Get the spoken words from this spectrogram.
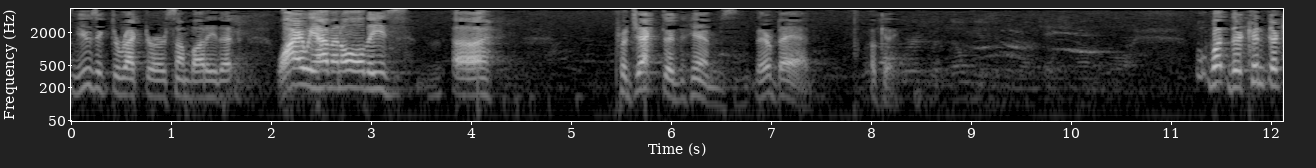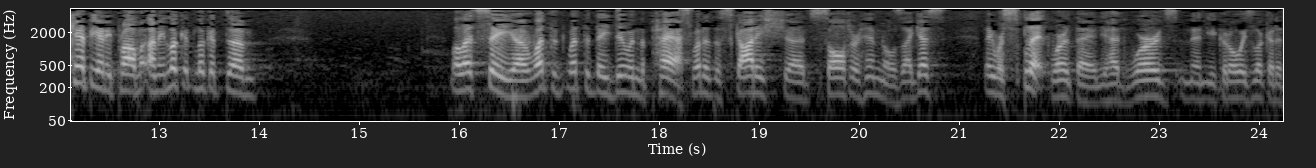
music director or somebody that, why are we having all these uh, projected hymns? They're bad. Okay. What there can there can't be any problem. I mean, look at look at. Um, well, let's see. Uh, what did what did they do in the past? What are the Scottish uh, Psalter hymnals? I guess they were split, weren't they? And you had words, and then you could always look at a,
